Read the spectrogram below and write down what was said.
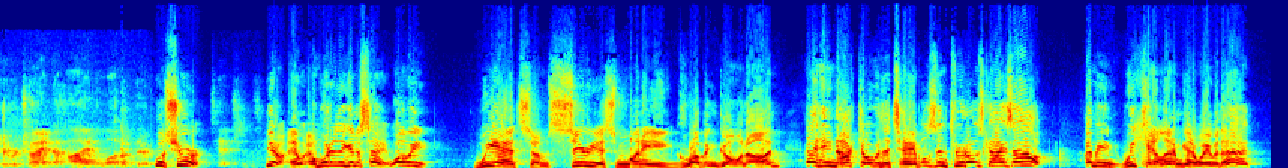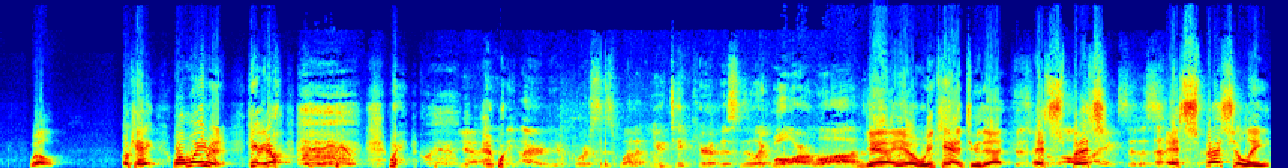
they were trying to hide a lot of their Well, sure. intentions. You know, and, and what are they going to say? Well, we we had some serious money grubbing going on, and he knocked over the tables and threw those guys out. I mean, we can't let him get away with that. Well, okay. Well, wait a minute. Here, you know. Yeah, the irony, of course, is why don't you take care of this? And they're like, well, our law. yeah, yeah, we can't do that. Especially, especially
